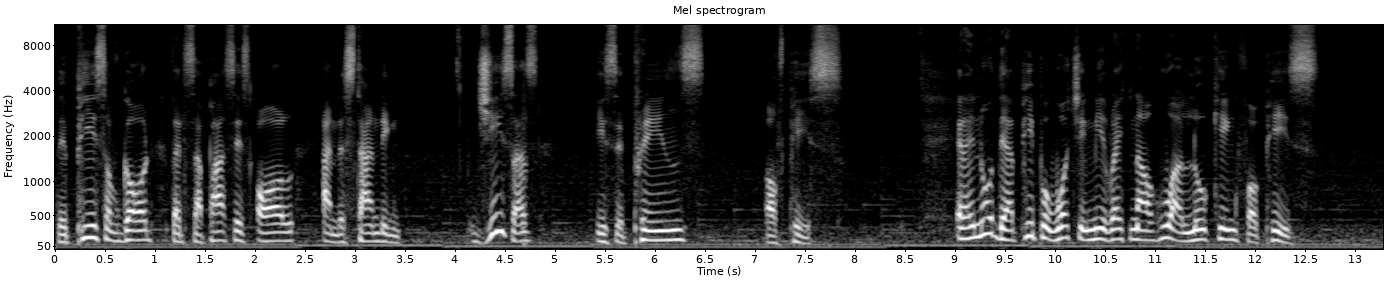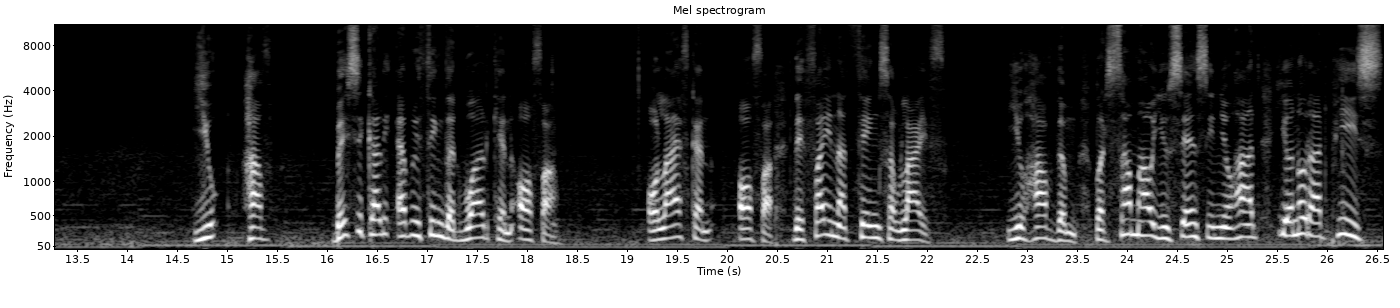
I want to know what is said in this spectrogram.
the peace of God that surpasses all understanding. Jesus is a prince of peace. And I know there are people watching me right now who are looking for peace. You have basically everything that world can offer or life can offer the finer things of life you have them. But somehow you sense in your heart you're not at peace.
